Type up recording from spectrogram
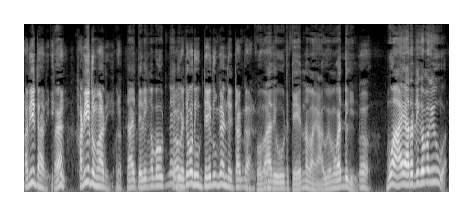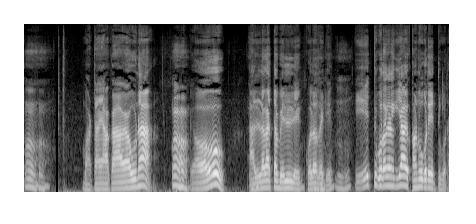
හරි. තාරි ඈ? හරියට මාරි ටයි ටෙලිං බව් එතකොට තේරු ගන්ද තක්ගන්න කොමාද ඌට තේරනම අවමකක්දකි මු ආය අරටිකම කිව්වා. මට යකාවැවුණා යව් අල්ලගත්ත බෙල්ලෙන් කොලරකින් ඒත්තු කොරගෙන කියා කනුකට එත්තු කොට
